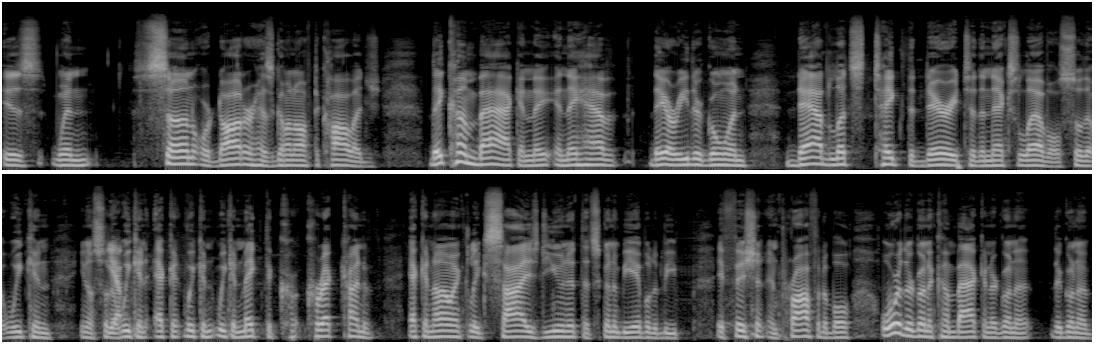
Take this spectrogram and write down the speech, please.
is when son or daughter has gone off to college, they come back and they and they have they are either going, Dad, let's take the dairy to the next level so that we can you know so Yep. that we can eco- we can we can make the cor- correct kind of economically sized unit that's going to be able to be efficient and profitable, or they're going to come back and they're going to they're going to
